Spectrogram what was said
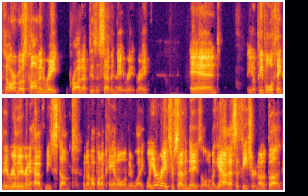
so our most common rate product is a seven day rate, right? And you know, people will think they really are going to have me stumped when I'm up on a panel and they're like, "Well, your rates are seven days old." I'm like, "Yeah, that's a feature, not a bug."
